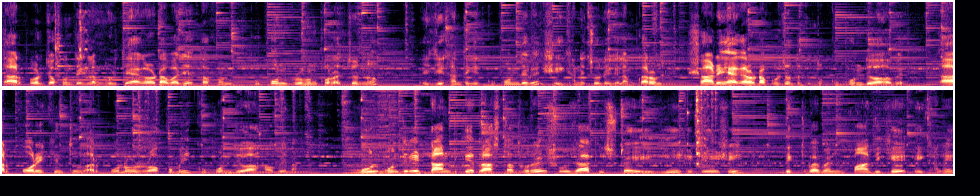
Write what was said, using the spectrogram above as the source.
তারপর যখন দেখলাম ঘড়িতে এগারোটা বাজে, তখন কুপন গ্রহণ করার জন্য এই যেখান থেকে কুপন দেবে, সেইখানে চলে গেলাম। কারণ সাড়ে এগারোটা পর্যন্ত কিন্তু কুপন দেওয়া হবে, তারপরে কিন্তু আর কোনো রকমই কুপন দেওয়া হবে না। মূল মন্দিরের ডান দিকের রাস্তা ধরে সোজা কিছুটা এগিয়ে হেঁটে এসেই দেখতে পাবেন বাঁ দিকে এখানে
